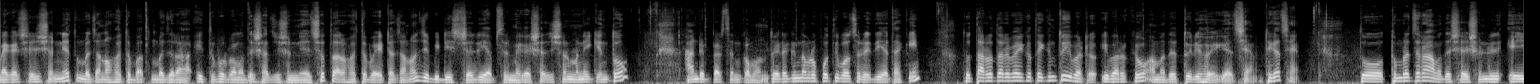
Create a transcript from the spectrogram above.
মেগা সাজেশন নিয়ে। তোমরা জানো হয়তো বা তোমরা যারা ইতিপূর্বে আমাদের সাজেশন নিয়েছো, তারা হয়তো বা এটা জানো যে বিডি স্টাডি অ্যাপসের মেগা সাজেশন মানে কিন্তু হান্ড্রেড পার্সেন্ট কমন তো এটা কিন্তু আমরা প্রতি বছরে দিয়ে থাকি। তো তারও ধারাবাহিকতায় কিন্তু এবার কেউ আমাদের তৈরি হয়ে গেছে। ঠিক আছে? তো তোমরা যারা আমাদের সেশনের এই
